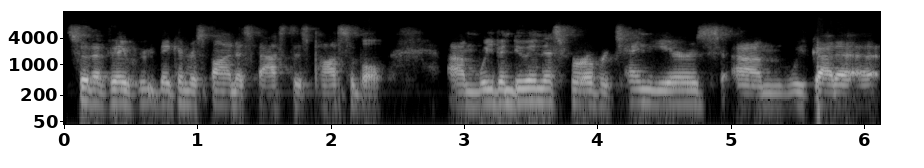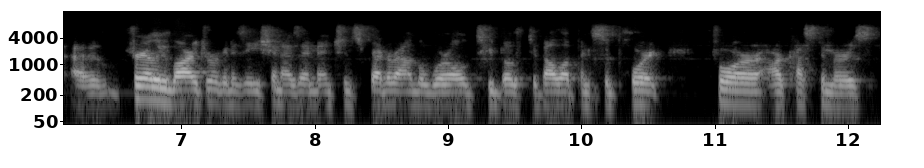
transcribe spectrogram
so that they, they can respond as fast as possible. Um, we've been doing this for over 10 years. Um, we've got a, a, fairly large organization, as I mentioned, spread around the world to both develop and support for our customers.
